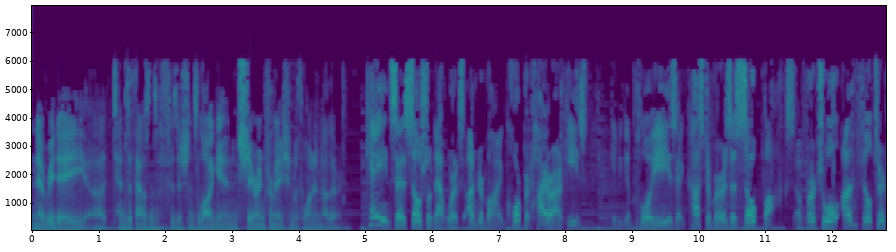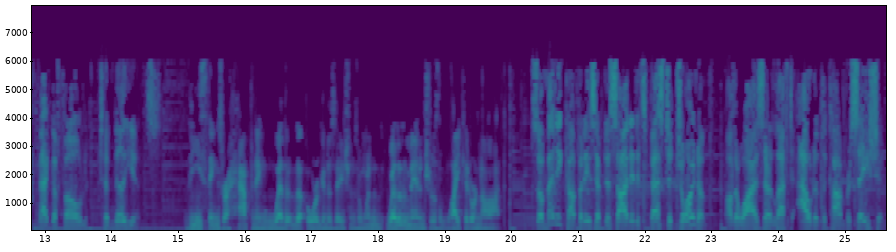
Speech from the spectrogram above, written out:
And every day, uh, tens of thousands of physicians log in, and share information with one another. Kane says social networks undermine corporate hierarchies, giving employees and customers a soapbox, a virtual unfiltered megaphone to millions. These things are happening whether the organizations and whether the managers like it or not. So many companies have decided it's best to join them, otherwise, they're left out of the conversation.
